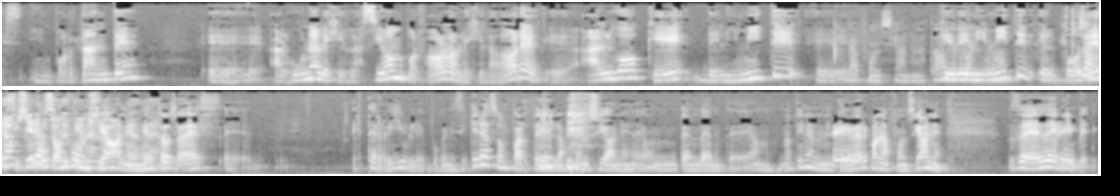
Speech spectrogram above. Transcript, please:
Es importante eh, alguna legislación, por favor, los legisladores, eh, algo que delimite eh, La función, ¿hasta que delimite el Esto poder ya ni siquiera son funciones, esto ya es eh, es terrible, porque ni siquiera son parte de las funciones de un intendente, digamos, no tienen ni Sí. que ver con las funciones. Entonces, es de,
